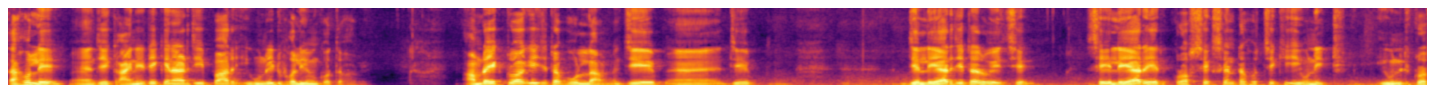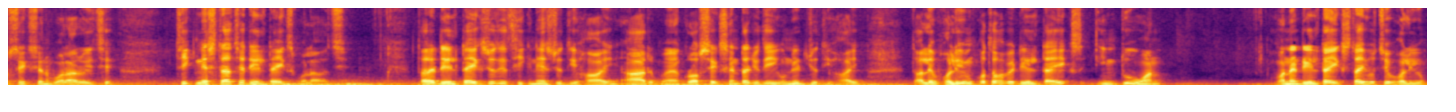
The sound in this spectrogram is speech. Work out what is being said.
তাহলে যে kinetic energy per unit volume কত হবে? আমরা একটু আগেই যেটা বললাম যে যে যে লেয়ার যেটা রয়েছে, সেই লেয়ারের ক্রস সেকশনটা হচ্ছে কি ইউনিট ইউনিট ক্রস সেকশন বলা রয়েছে। থিকনেসটা আছে ডেল্টা এক্স বলা আছে। তাহলে ডেল্টা এক্স যদি থিকনেস যদি হয়, আর ক্রস সেকশনটা যদি ইউনিট যদি হয়, তাহলে ভলিউম কত হবে? ডেল্টা এক্স ইন্টু ওয়ান মানে ডেল্টা এক্সটাই হচ্ছে ভলিউম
